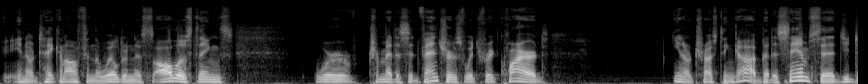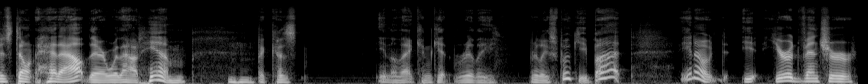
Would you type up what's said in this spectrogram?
you know, taken off in the wilderness, all those things were tremendous adventures which required, you know, trusting God. But as Sam said, you just don't head out there without Him mm-hmm. because, you know, that can get really, really spooky. But, you know, your adventure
